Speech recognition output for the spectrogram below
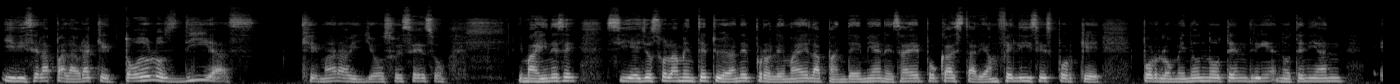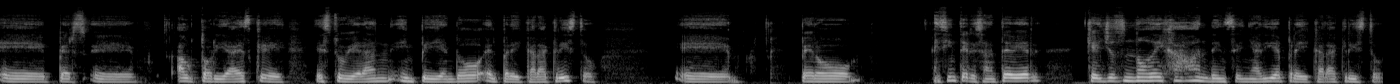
Y dice la palabra que todos los días, qué maravilloso es eso, Imagínense si ellos solamente tuvieran el problema de la pandemia en esa época estarían felices porque por lo menos no no tenían eh, eh, autoridades que estuvieran impidiendo el predicar a Cristo. Eh, pero es interesante ver que ellos no dejaban de enseñar y de predicar a Cristo,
